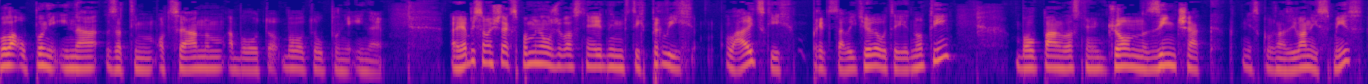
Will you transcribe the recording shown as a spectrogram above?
bola úplne iná za tým oceánom a bolo to, bolo to úplne iné. A ja by som ešte tak spomenul, že vlastne jedným z tých prvých laických predstaviteľov tej jednoty bol pán vlastne John Zinčak, neskôr nazývaný Smith,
